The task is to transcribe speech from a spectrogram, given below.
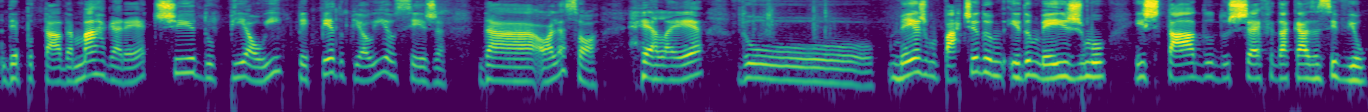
deputada Margarete do Piauí, PP do Piauí, ou seja, da, olha só, ela é do mesmo partido e do mesmo estado do chefe da Casa Civil,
